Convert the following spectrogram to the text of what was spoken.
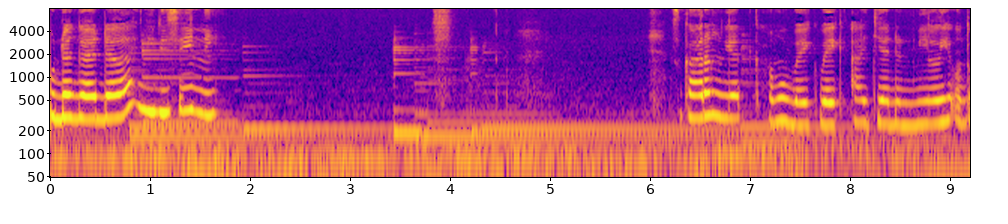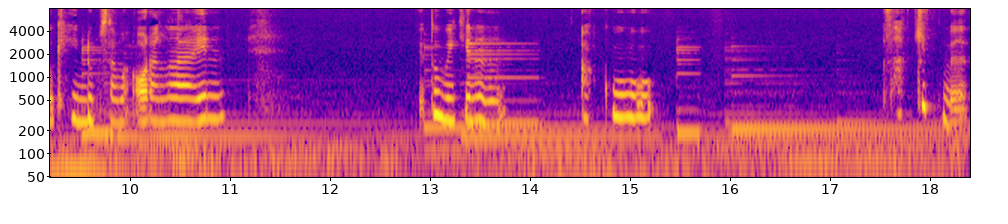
udah gak ada lagi di sini. Sekarang lihat kamu baik-baik aja dan milih untuk hidup sama orang lain. Itu bikin aku sakit banget.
